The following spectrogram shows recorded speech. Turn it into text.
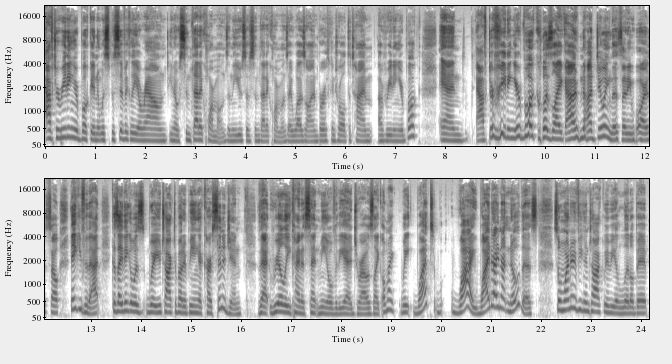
after reading your book and it was specifically around you know synthetic hormones and the use of synthetic hormones i was on birth control at the time of reading your book and after reading your book was like i'm not doing this anymore. So thank you for that because i think it was where you talked about it being a carcinogen that really kind of sent me over the edge where i was like oh my wait what? Why? Why did i not know this? So i'm wondering if you can talk maybe a little bit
